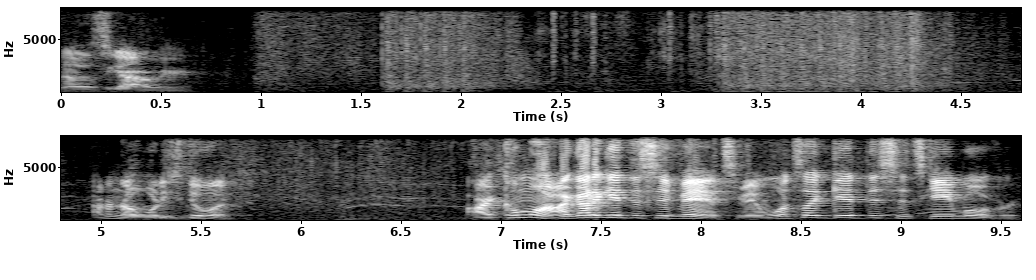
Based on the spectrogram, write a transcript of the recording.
Now there's a guy over here. I don't know what he's doing. All right, come on. I got to get this advance, man. Once I get this, it's game over.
